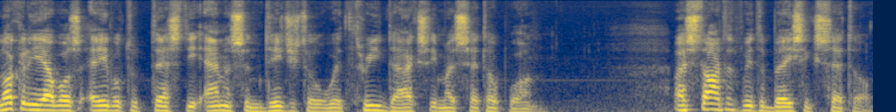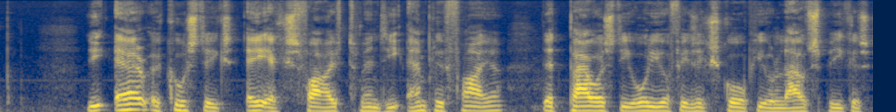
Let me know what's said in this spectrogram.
Luckily I was able to test the Emerson Digital with 3 DACs in my setup 1. I started with the basic setup. The Ayre Acoustics AX520 amplifier that powers the Audiophysics Scorpio loudspeakers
